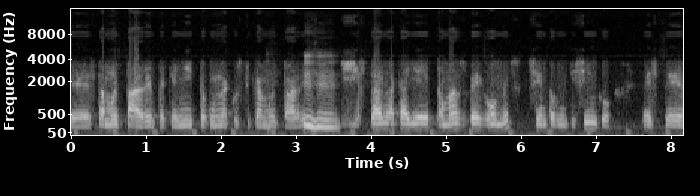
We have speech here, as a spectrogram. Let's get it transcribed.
que está muy padre, pequeñito, con una acústica muy padre, y está en la calle Tomás B. Gómez, 125. Este,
